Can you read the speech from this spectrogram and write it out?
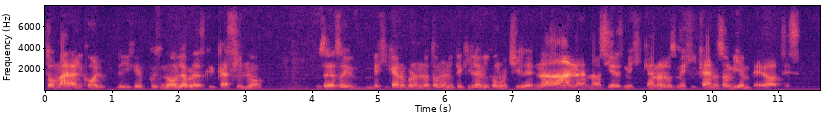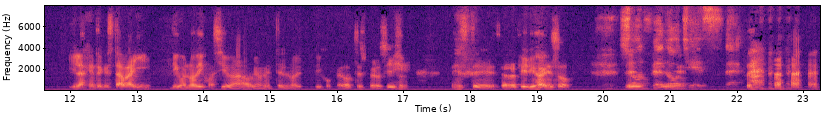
tomar alcohol. Le dije, pues no, la verdad es que casi no. O sea, soy mexicano, pero no tomo ni tequila ni como chile. No, no, no, si eres mexicano, los mexicanos son bien pedotes. Y la gente que estaba ahí digo, no dijo así, obviamente él no dijo pedotes, pero sí este, se refirió a eso. Son este, pedoches.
